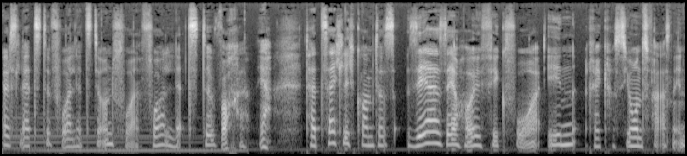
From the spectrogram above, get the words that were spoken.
als letzte, vorletzte und vor, vorletzte Woche. Ja, tatsächlich kommt es sehr, sehr häufig vor in Regressionsphasen, in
